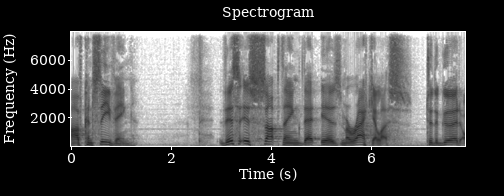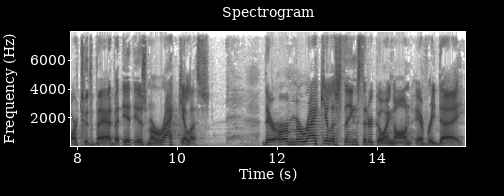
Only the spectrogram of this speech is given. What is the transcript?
of conceiving? This is something that is miraculous to the good or to the bad, but it is miraculous. There are miraculous things that are going on every day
